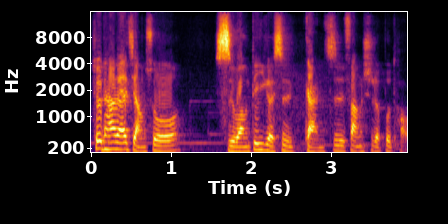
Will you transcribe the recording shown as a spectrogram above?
所以他来讲说，死亡第一个是感知方式的不同，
